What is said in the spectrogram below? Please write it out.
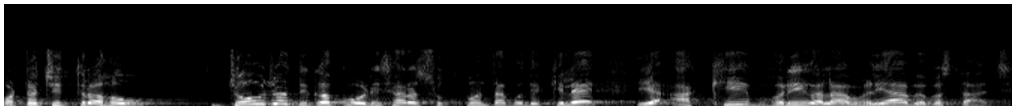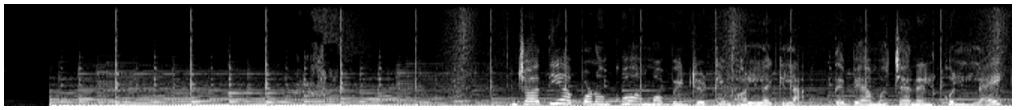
पटचित्र हो जो जो दिग को ओडार सूक्ष्मता को देखिले ये आखि भरी गला भाया व्यवस्था अच्छे जदि आपन को आम भिडी भल लगा तेब आम चेल को लाइक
